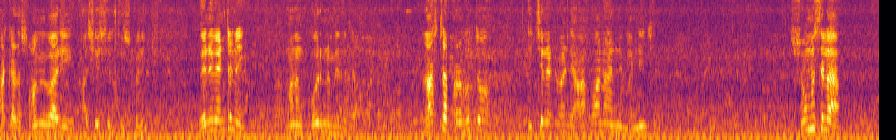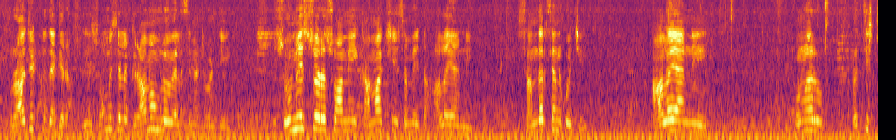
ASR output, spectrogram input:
అక్కడ స్వామివారి ఆశీస్సులు తీసుకొని వెను వెంటనే మనం కోరిన మీదట రాష్ట్ర ప్రభుత్వం ఇచ్చినటువంటి ఆహ్వానాన్ని మన్నించి సోమశిల ప్రాజెక్టు దగ్గర ఈ సోమశిల గ్రామంలో వెలసినటువంటి సోమేశ్వర స్వామి కామాక్షి సమేత ఆలయాన్ని సందర్శనకు వచ్చి ఆలయాన్ని పునరు ప్రతిష్ట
